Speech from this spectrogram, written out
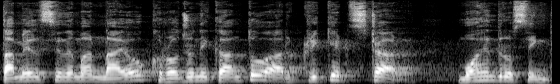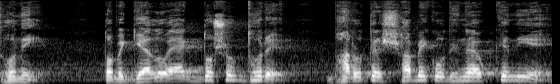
তামিল সিনেমার নায়ক রজনীকান্ত আর ক্রিকেট স্টার মহেন্দ্র সিং ধোনি। তবে গেল এক দশক ধরে ভারতের সাবেক অধিনায়ককে নিয়ে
